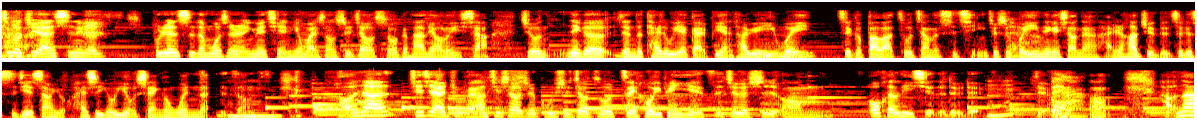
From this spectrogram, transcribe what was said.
结果居然是那个不认识的陌生人，因为前一天晚上睡觉的时候跟他聊了一下，就那个人的态度也改变，他愿意为。嗯这个爸爸做这样的事情，就是回应那个小男孩，让他觉得这个世界上有还是有友善跟温暖的这样子。嗯、好，那接下来主凡要介绍的这个故事叫做《最后一片叶子》，这个是嗯。欧亨利写的，对不对？嗯，对，对啊，嗯，好，那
